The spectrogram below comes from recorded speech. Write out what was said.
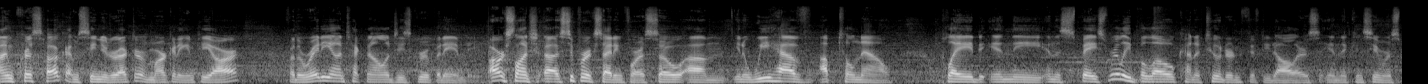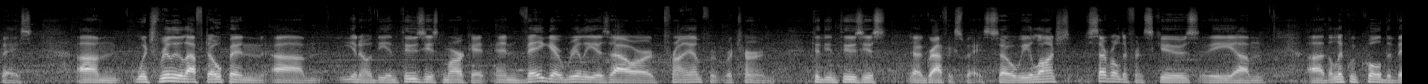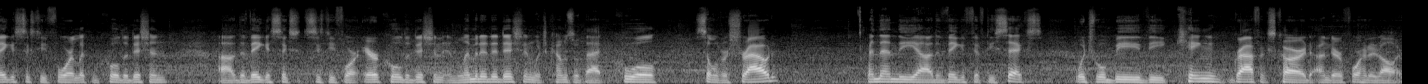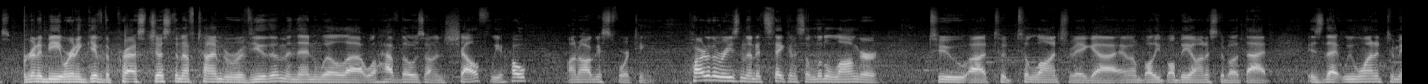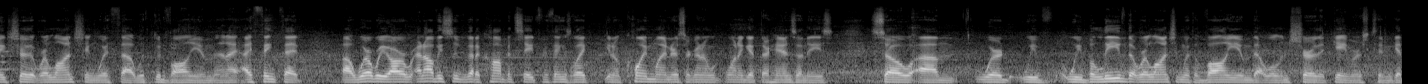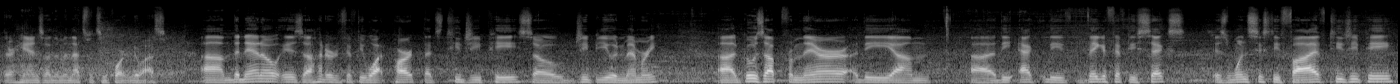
I'm Chris Hook. I'm Senior Director of Marketing and PR for the Radeon Technologies Group at AMD. ARX launch, uh, super exciting for us. So, um, you know, we have up till now played in the in the space really below kind of $250 in the consumer space, um, which really left open, um, you know, the enthusiast market. And Vega really is our triumphant return to the enthusiast uh, graphic space. So we launched several different SKUs, the, um, uh, the liquid cooled, the Vega 64 liquid cooled edition, uh, the Vega 64 air cooled edition and limited edition, which comes with that cool silver shroud, and then the, uh, the Vega 56, which will be the King graphics card under $400. We're going to be we're going to give the press just enough time to review them, and then we'll uh, we'll have those on shelf. We hope on August 14th. Part of the reason that it's taken us a little longer to, uh, to, to launch Vega, and I'll be, I'll be honest about that, is that we wanted to make sure that we're launching with, uh, with good volume. And I, I think that uh, where we are, and obviously we've got to compensate for things like, you know, coin miners are going to want to get their hands on these. So um, we're, we've, we believe that we're launching with a volume that will ensure that gamers can get their hands on them, and that's what's important to us. Um, the Nano is a 150 watt part, that's TGP, so GPU and memory. Uh, goes up from there. The um, uh, the, the Vega 56 is 165 TGP.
